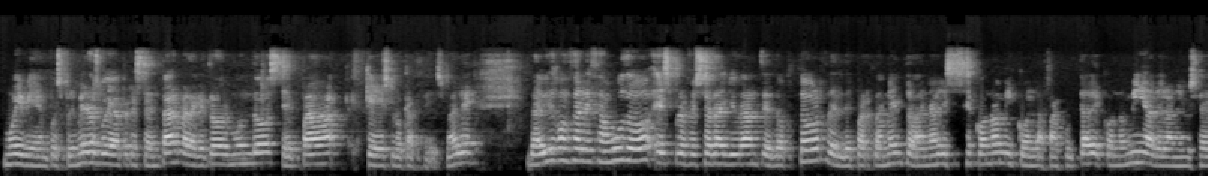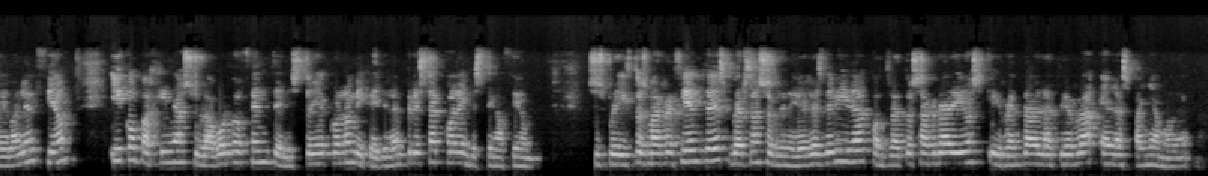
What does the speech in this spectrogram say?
Muy bien, pues primero os voy a presentar para que todo el mundo sepa qué es lo que hacéis, ¿vale? David González Agudo es profesor ayudante doctor del Departamento de Análisis Económico en la Facultad de Economía de la Universidad de Valencia y compagina su labor docente en Historia Económica y de la Empresa con la investigación. Sus proyectos más recientes versan sobre niveles de vida, contratos agrarios y renta de la tierra en la España moderna.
